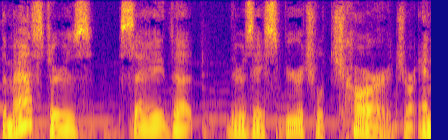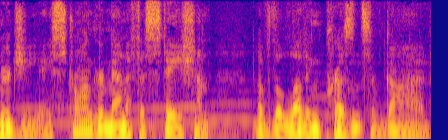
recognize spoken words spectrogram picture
the masters say that there's a spiritual charge or energy, a stronger manifestation of the loving presence of God,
